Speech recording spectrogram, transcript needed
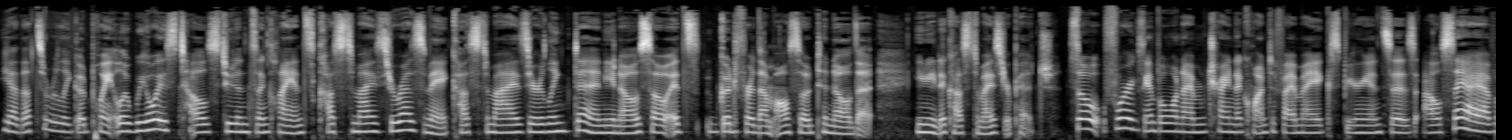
Yeah, that's a really good point. Like we always tell students and clients, customize your resume, customize your LinkedIn, you know, so it's good for them also to know that you need to customize your pitch. So, for example, when I'm trying to quantify my experiences, I'll say I have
